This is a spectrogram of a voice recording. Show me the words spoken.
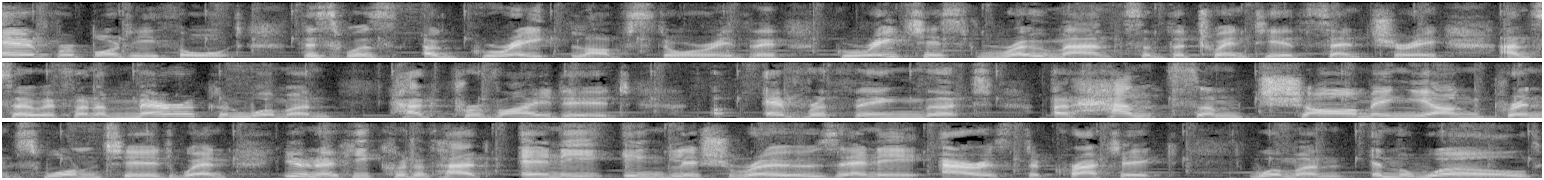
Everybody thought this was a great love story, the greatest romance of the 20th century. And so, if an American woman had provided uh, everything that a handsome, charming young prince wanted when, you know, he could have had any English rose, any aristocratic woman in the world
